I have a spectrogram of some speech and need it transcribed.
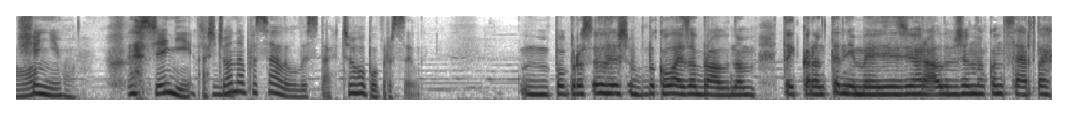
О, Ще ні. Ще ні. А Ще що ні. написали у листах? Чого попросили? Попросили, щоб Миколай забрав нам той карантин, і ми зіграли вже на концертах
